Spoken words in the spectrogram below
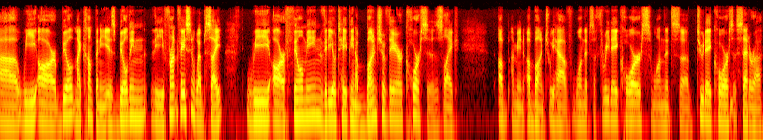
Uh, we are build. My company is building the front-facing website. We are filming, videotaping a bunch of their courses, like a, I mean, a bunch. We have one that's a three day course, one that's a two day course, etc.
